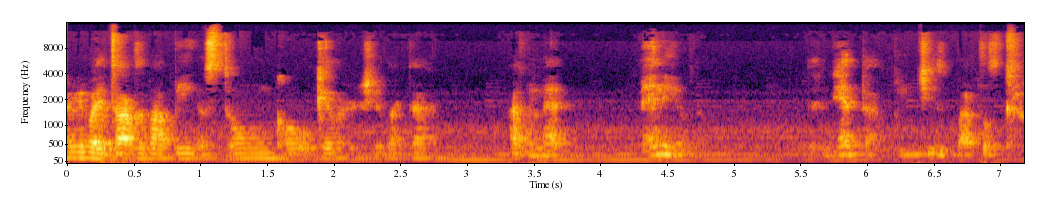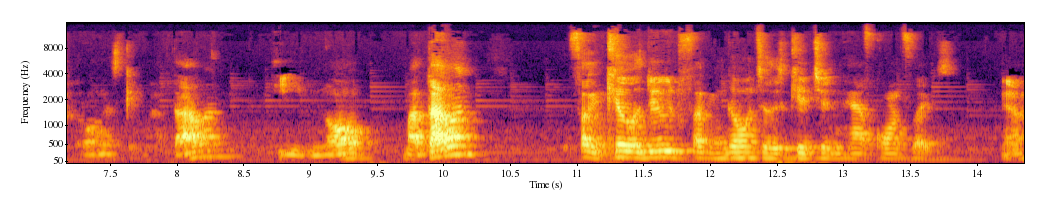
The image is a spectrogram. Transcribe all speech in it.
Everybody talks about being a stone cold killer and shit like that. I've met many of them. De neta, pinches vatos cabrones que mataban y no mataban. Fucking kill a dude, fucking go into this kitchen and have cornflakes. You know?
